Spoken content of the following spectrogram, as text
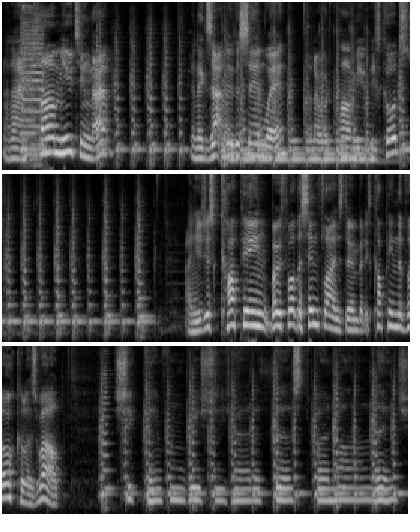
And I'm palm muting that in exactly the same way that I would palm mute these chords. And you're just copying both what the synth line's doing, but it's copying the vocal as well. She came from Greece, she had a thirst for knowledge.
